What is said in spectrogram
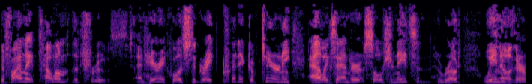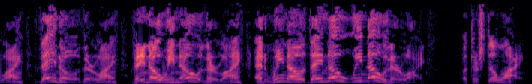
to finally tell them the truth. And here he quotes the great critic of tyranny, Alexander Solzhenitsyn, who wrote, We know they're lying, they know they're lying, they know we know they're lying, and we know they know we know they're lying. But they're still lying.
